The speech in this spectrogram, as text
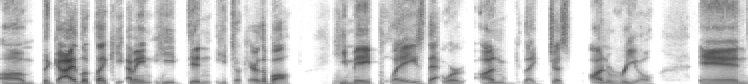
Um, the guy looked like he. I mean, he didn't. He took care of the ball. He made plays that were un like just unreal, and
